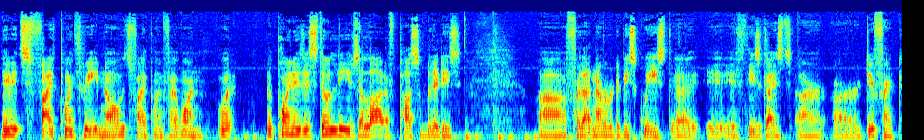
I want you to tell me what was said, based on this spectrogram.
Maybe it's 5.3. No, it's 5.51. Well, the point is, it still leaves a lot of possibilities uh, for that number to be squeezed. Uh, if these guys are, are different,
